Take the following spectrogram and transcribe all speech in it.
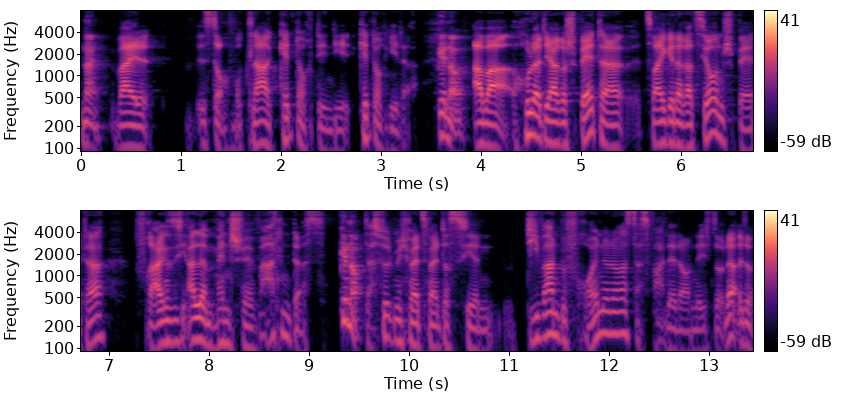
Nein. Weil ist doch klar, kennt doch den, kennt doch jeder. Genau. Aber 100 Jahre später, zwei Generationen später, fragen sich alle, Mensch, wer war denn das? Genau. Das würde mich mal jetzt mal interessieren. Die waren befreundet oder was? Das war der doch nicht so, ne? Also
